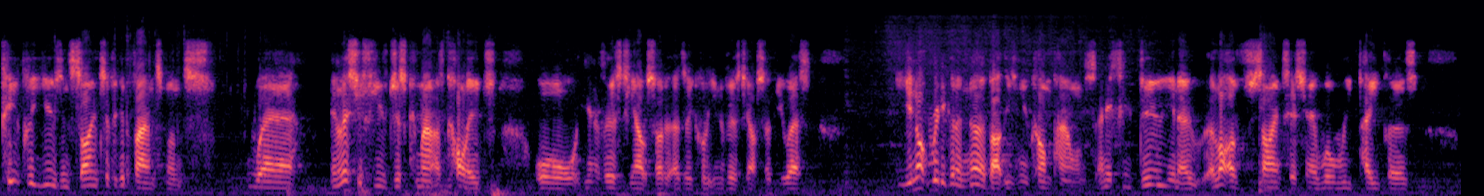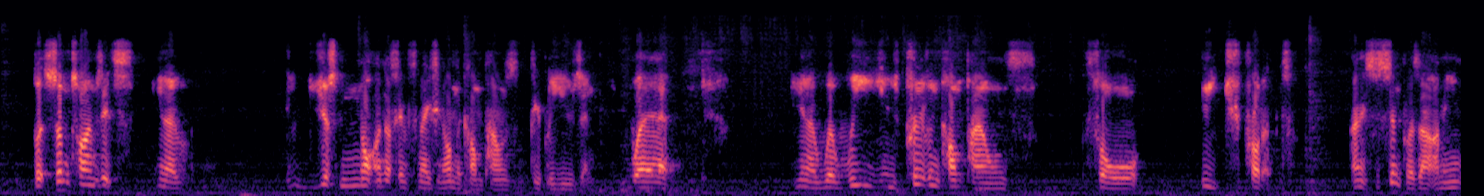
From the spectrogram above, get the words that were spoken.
people are using scientific advancements where, unless if you've just come out of college or university outside, as they call it, university outside the US, you're not really going to know about these new compounds. And if you do, you know, a lot of scientists, you know, will read papers, but sometimes it's, you know, just not enough information on the compounds people are using. Where, you know, where we use proven compounds for each product, and it's as simple as that. I mean,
